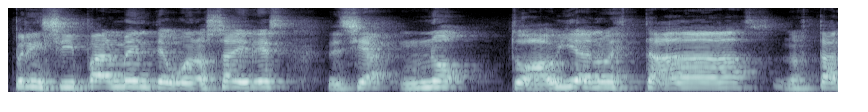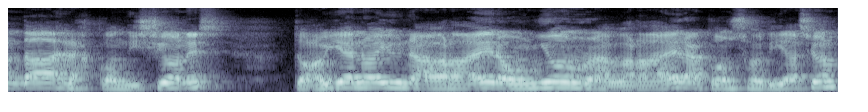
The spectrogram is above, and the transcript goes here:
Principalmente Buenos Aires decía, no, todavía no están dadas las condiciones Todavía no hay una verdadera unión, una verdadera consolidación,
